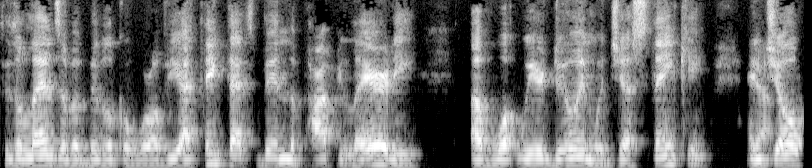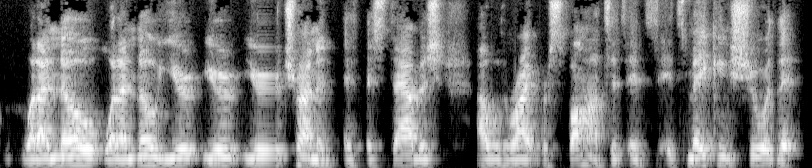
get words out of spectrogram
through the lens of a biblical worldview. I think that's been the popularity of what we're doing with just thinking. And yeah. Joe, what I know, what I know, you're you're you're trying to establish uh, with right response. It's it's it's making sure that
